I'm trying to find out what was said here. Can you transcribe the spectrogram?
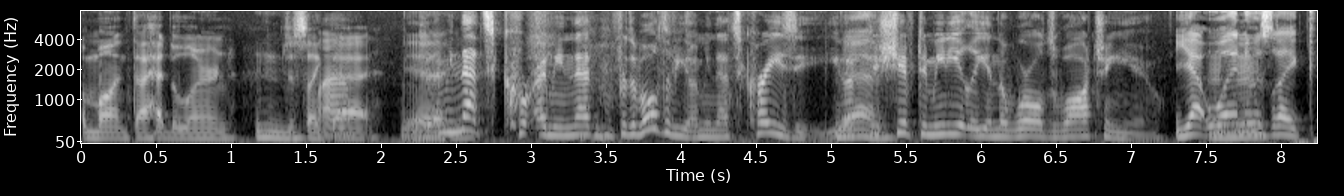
a month I had to learn just like Wow. that. Yeah. I mean, that's cr- I mean that for the both of you. I mean, that's crazy. You have to shift immediately, and the world's watching you. Yeah, well, and Mm-hmm. it was like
